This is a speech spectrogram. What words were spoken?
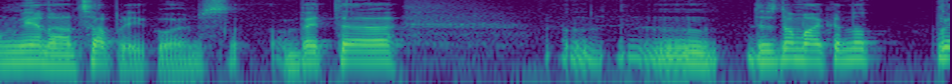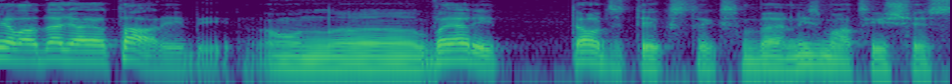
un vienāds aprīkojums. Bet uh, es domāju, ka nu, lielā daļā jau tā arī bija. Un, uh, vai arī daudzi tie, kas teiksim, bērni izmācījušies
